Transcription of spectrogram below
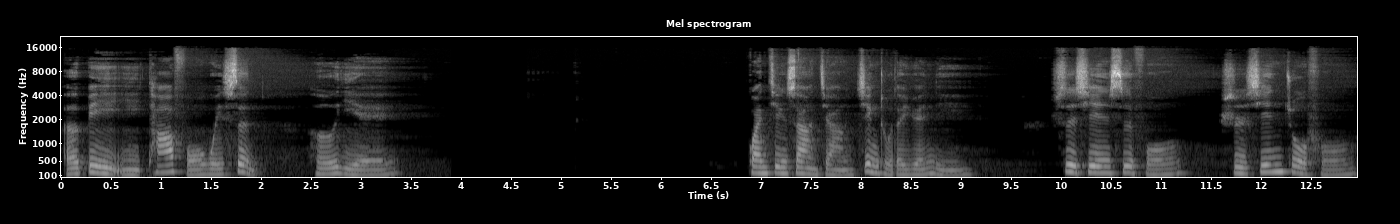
而必以他佛为圣，何也？观经上讲净土的原理，是心是佛，是心作佛。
